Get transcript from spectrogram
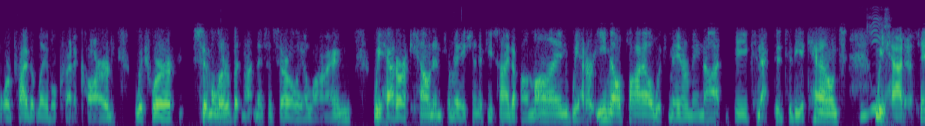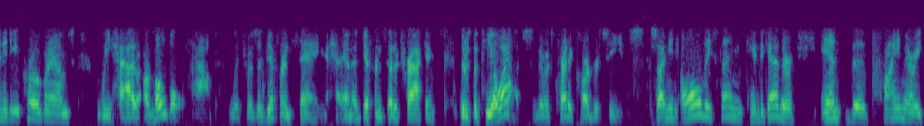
or private label credit card, which were similar but not necessarily aligned. We had our account information if you signed up online. We had our email file, which may or may not be connected to the account. We had affinity programs. We had our mobile app, which was a different thing and a different set of tracking. There was the POS, there was credit card receipts. So, I mean, all these things came together, and the primary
